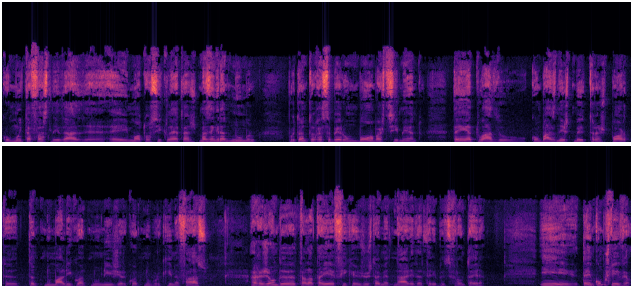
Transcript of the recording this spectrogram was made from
com muita facilidade uh, em motocicletas, mas em grande número, portanto, receberam um bom abastecimento têm atuado com base neste meio de transporte, tanto no Mali quanto no Níger, quanto no Burkina Faso. A região de Talatayé fica justamente na área da Tríplice Fronteira e tem combustível.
